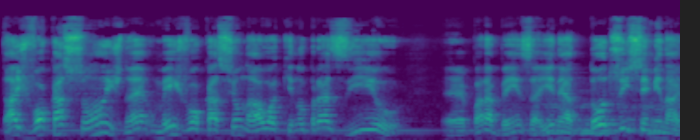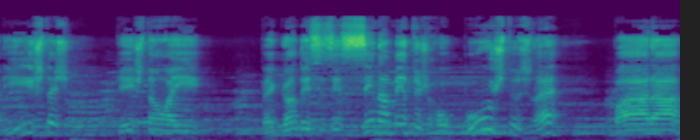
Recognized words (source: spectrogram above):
das vocações, né? O mês vocacional aqui no Brasil. É, parabéns aí, né, a todos os seminaristas que estão aí pegando esses ensinamentos robustos, né, para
